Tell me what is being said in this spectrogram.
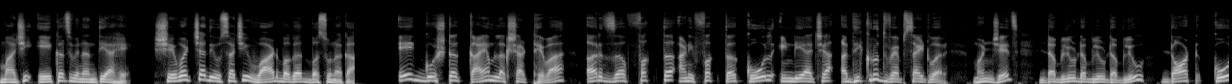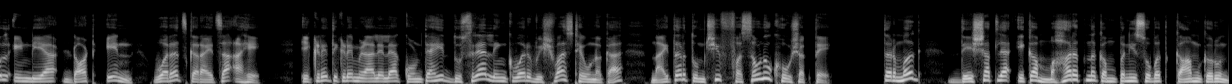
माझी एकच विनंती आहे शेवटच्या दिवसाची वाट बघत बसू नका. एक गोष्ट कायम लक्षात ठेवा अर्ज फक्त आणि फक्त कोल इंडियाच्या अधिकृत वेबसाईटवर म्हणजेच W W W dot coal India dot in वरच करायचा आहे. इकडे तिकडे मिळालेल्या कोणत्याही दुसऱ्या लिंकवर विश्वास ठेवू नका नाहीतर तुमची फसवणूक होऊ शकते. तर मग देशातल्या एका महारत्न कंपनीसोबत काम करून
